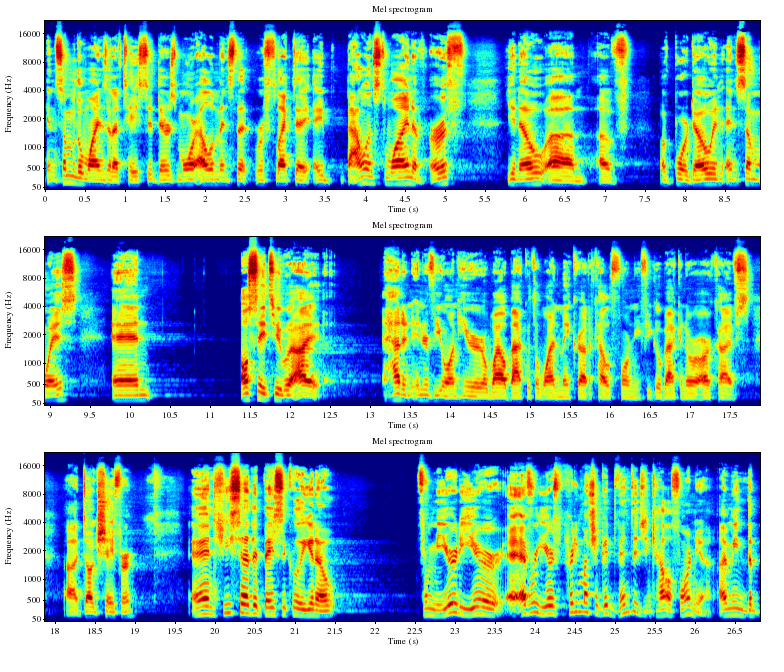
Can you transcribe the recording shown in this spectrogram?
in some of the wines that I've tasted, there's more elements that reflect a, a balanced wine of earth, you know, um, of of Bordeaux in, in some ways. And I'll say too, I had an interview on here a while back with a winemaker out of California. If you go back into our archives, uh, Doug Shafer, and he said that basically, you know, from year to year, every year is pretty much a good vintage in California. I mean, the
